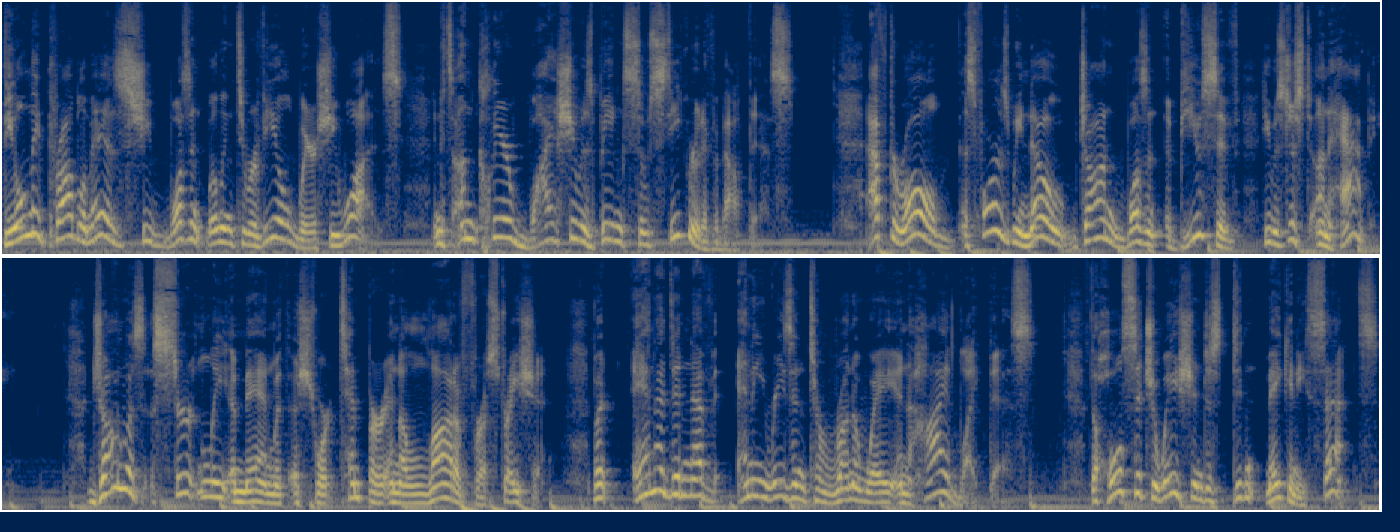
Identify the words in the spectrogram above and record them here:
The only problem is she wasn't willing to reveal where she was, and it's unclear why she was being so secretive about this. After all, as far as we know, John wasn't abusive, he was just unhappy. John was certainly a man with a short temper and a lot of frustration, but Anna didn't have any reason to run away and hide like this. The whole situation just didn't make any sense.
